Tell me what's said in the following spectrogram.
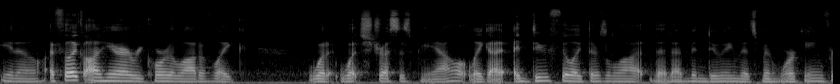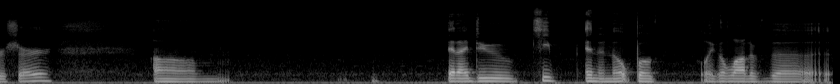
you know, I feel like on here I record a lot of like what what stresses me out. Like I, I do feel like there's a lot that I've been doing that's been working for sure. Um and I do keep in a notebook like a lot of the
